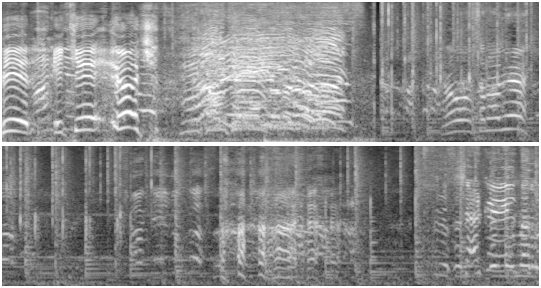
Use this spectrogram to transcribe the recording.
Bir, iki, üç. Bravo Hasan abi. Şarkı 59.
